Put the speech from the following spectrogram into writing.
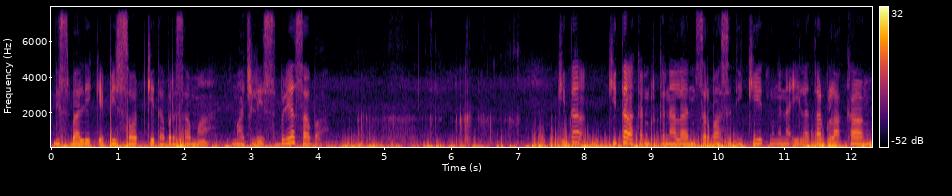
di sebalik episod kita bersama Majlis Belia Sabah. Kita kita akan berkenalan serba sedikit mengenai latar belakang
